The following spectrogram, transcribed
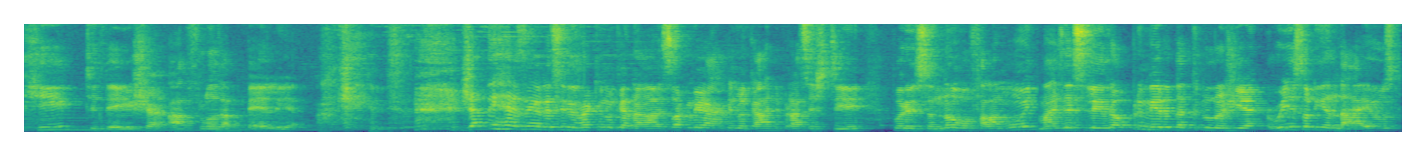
que te deixa a flor da pele. Já tem resenha desse livro aqui no canal, é só clicar aqui no card para assistir por isso não vou falar muito, mas esse livro é o primeiro da trilogia Rizzoli and Isles,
